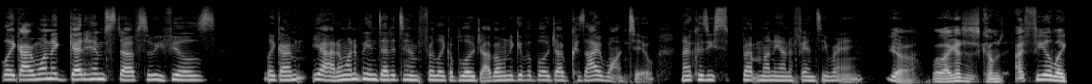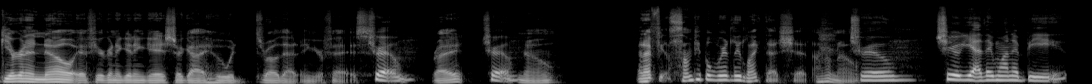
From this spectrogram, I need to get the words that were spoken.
Like I want to get him stuff so he feels like I'm. Yeah, I don't want to be indebted to him for like a blowjob. I want to give a blowjob because I want to, not because he spent money on a fancy ring. Yeah. Well, I guess this comes. I feel like you're gonna know if you're gonna get engaged to a guy who would throw that in your face, True. right? True. No. And I feel some people weirdly like that shit. I don't know. True. True. Yeah, they want to be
